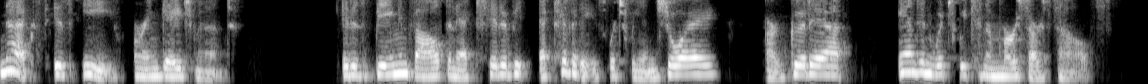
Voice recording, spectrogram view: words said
Next is E, or engagement. It is being involved in activity, activities which we enjoy, are good at, and in which we can immerse ourselves.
